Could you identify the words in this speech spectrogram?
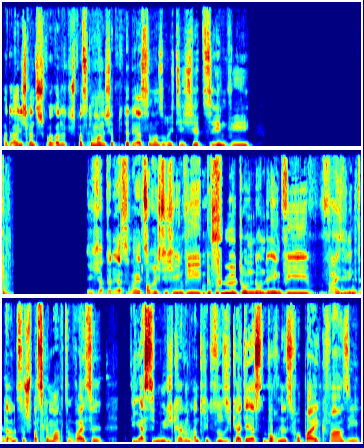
Hat eigentlich ganz Spaß, hat Spaß gemacht. Ich habe die das erste Mal so richtig jetzt irgendwie. Ich habe das erste Mal jetzt so richtig irgendwie gefühlt und, und irgendwie, weiß ich nicht, es hat alles so Spaß gemacht, so weißt du? Die erste Müdigkeit und Antriebslosigkeit der ersten Wochen ist vorbei quasi.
